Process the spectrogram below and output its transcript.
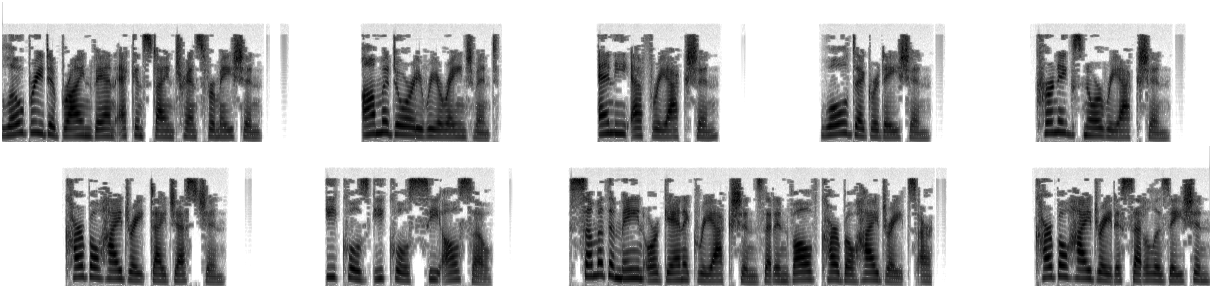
Lobry de Bruyn van Ekenstein transformation Amadori rearrangement NEF reaction Wohl degradation Koenigs-Knorr reaction Carbohydrate digestion see also Some of the main organic reactions that involve carbohydrates are carbohydrate acetylation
